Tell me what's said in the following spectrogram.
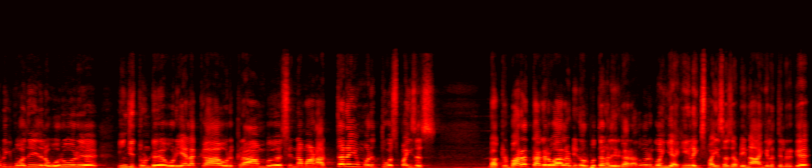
குடிக்கும்போது இதில் ஒரு ஒரு இஞ்சி துண்டு ஒரு ஏலக்காய் ஒரு கிராம்பு சின்னமான அத்தனையும் மருத்துவ ஸ்பைசஸ் டாக்டர் பரத் அகர்வால் அப்படின்னு ஒரு புத்தகம் எழுதியிருக்காரு. அதுவும் இருக்கும் இங்கே ஹீலிங் ஸ்பைசஸ் அப்படின்னு ஆங்கிலத்தில் இருக்குது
